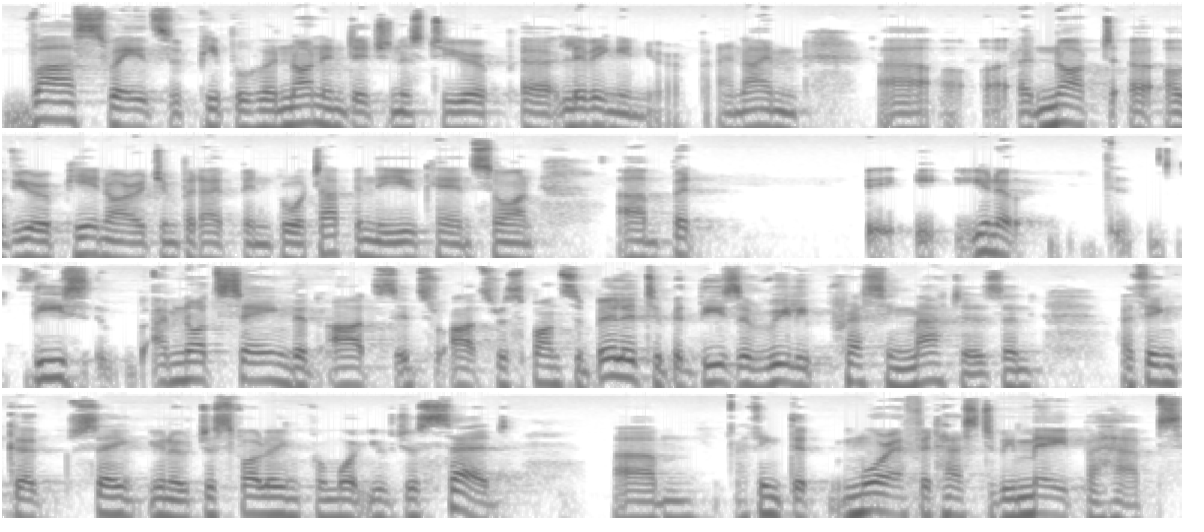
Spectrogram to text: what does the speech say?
vast swathes of people who are non-indigenous to Europe uh, living in Europe. And I'm uh, uh not uh, of European origin, but I've been brought up in the UK and so on. Uh, but you know, these i'm not saying that arts it's art's responsibility but these are really pressing matters and i think uh, saying you know just following from what you've just said um, I think that more effort has to be made, perhaps,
